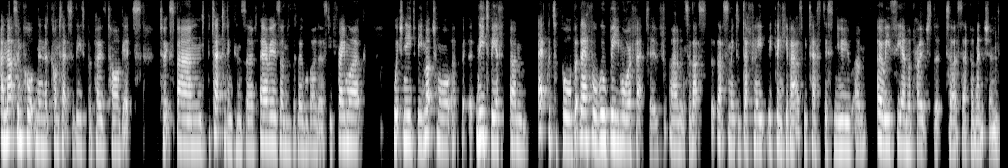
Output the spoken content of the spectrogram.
And that's important in the context of these proposed targets to expand protected and conserved areas under the Global Biodiversity Framework, which need to be much more, need to be um, equitable, but therefore will be more effective. Um, so that's that's something to definitely be thinking about as we test this new um, OECM approach that uh, Seppa mentioned.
